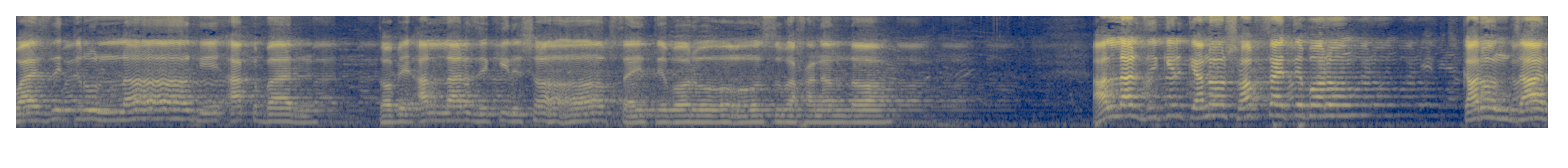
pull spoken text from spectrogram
ওয়াজিকরুল্লাহি আকবার। তবে আল্লাহর জিকির সব চাইতে বড়, সুবহানাল্লাহ। আল্লাহর জিকির কেন সব চাইতে বড়? কারণ যার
